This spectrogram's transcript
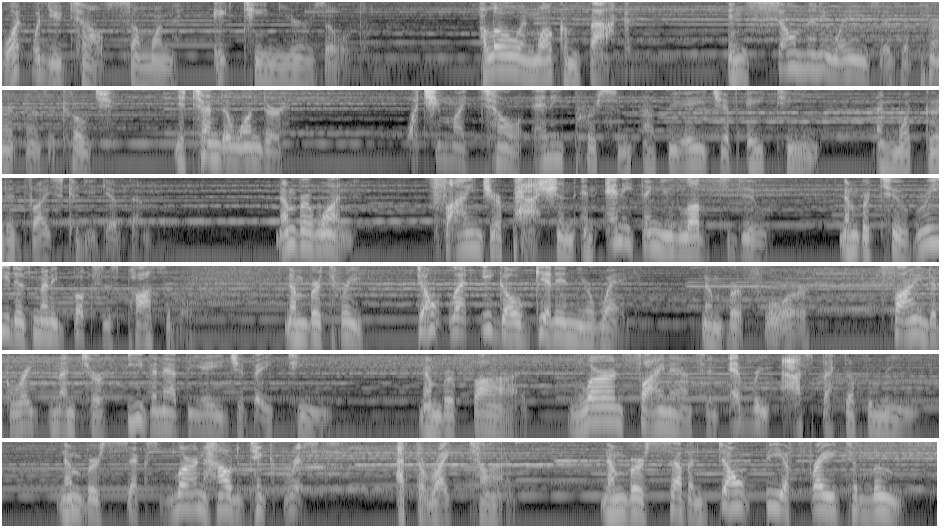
What would you tell someone 18 years old? Hello and welcome back. In so many ways, as a parent, as a coach, you tend to wonder what you might tell any person at the age of 18 and what good advice could you give them. Number one, find your passion in anything you love to do. Number two, read as many books as possible. Number three, don't let ego get in your way. Number four, find a great mentor even at the age of 18. Number five, learn finance in every aspect of the meaning. Number six, learn how to take risks at the right time. Number seven, don't be afraid to lose.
